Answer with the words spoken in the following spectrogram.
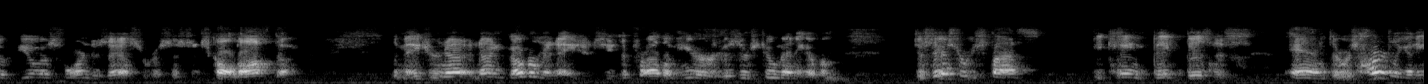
of U.S. Foreign Disaster Assistance called OFDA. The major non government agencies, the problem here is there's too many of them. Disaster response became big business, and there was hardly any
